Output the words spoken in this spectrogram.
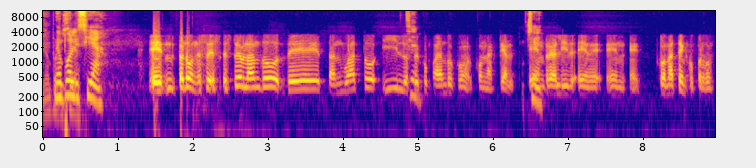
de un policía. Eh, perdón, estoy, hablando de Tanguato y lo estoy comparando con, con Acteal. En realidad, en, con Atenco, perdón.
